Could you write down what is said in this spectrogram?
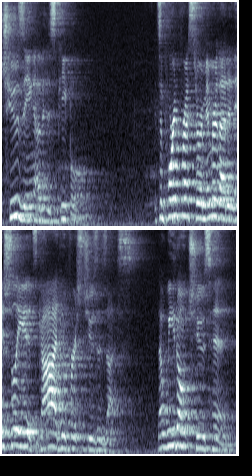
choosing of his people. It's important for us to remember that initially it's God who first chooses us, that we don't choose him.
